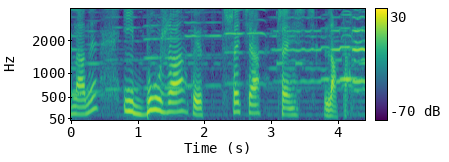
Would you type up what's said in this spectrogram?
znany, i burza to jest trzecia część lata.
